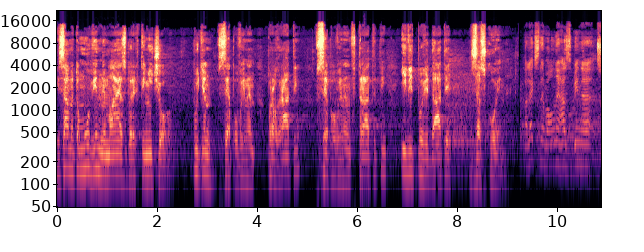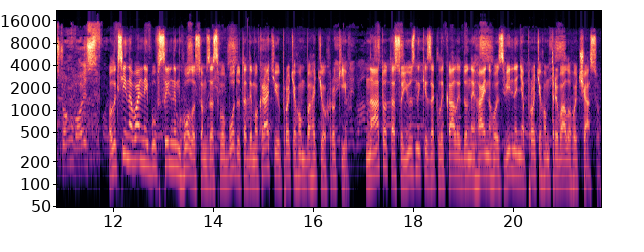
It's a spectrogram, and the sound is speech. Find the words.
І саме тому він не має зберегти нічого. Путін все повинен програти, все повинен втратити і відповідати за скоєне. Олексій Навальний був сильним голосом за свободу та демократію протягом багатьох років. НАТО та союзники закликали до негайного звільнення протягом тривалого часу.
